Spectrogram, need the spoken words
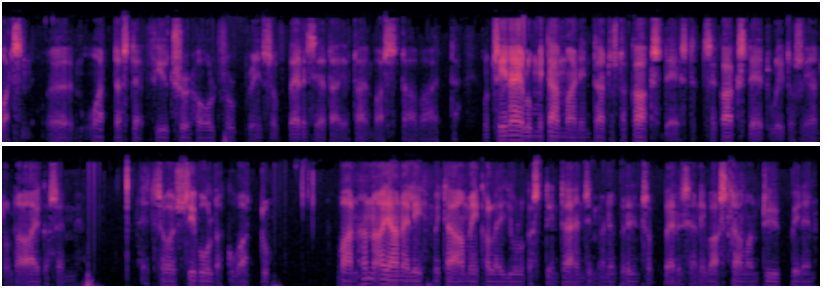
What's, uh, what does the future hold for Prince of Persia tai jotain vastaavaa. Että, mutta siinä ei ollut mitään mainintaa tuosta 2Dstä, että se 2D tuli tosiaan tuolta aikaisemmin. Että se olisi sivulta kuvattu vanhan ajan, eli mitä Amikalle julkaistiin tämä ensimmäinen Prince of Persia, niin vastaavan tyyppinen.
